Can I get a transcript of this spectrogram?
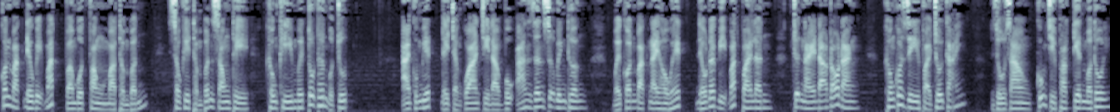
Con bạc đều bị bắt vào một phòng mà thẩm vấn. Sau khi thẩm vấn xong thì không khí mới tốt hơn một chút. Ai cũng biết đây chẳng qua chỉ là vụ án dân sự bình thường. Mấy con bạc này hầu hết đều đã bị bắt vài lần. Chuyện này đã rõ ràng, Không có gì phải trôi cãi. Dù sao cũng chỉ phạt tiền mà thôi,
